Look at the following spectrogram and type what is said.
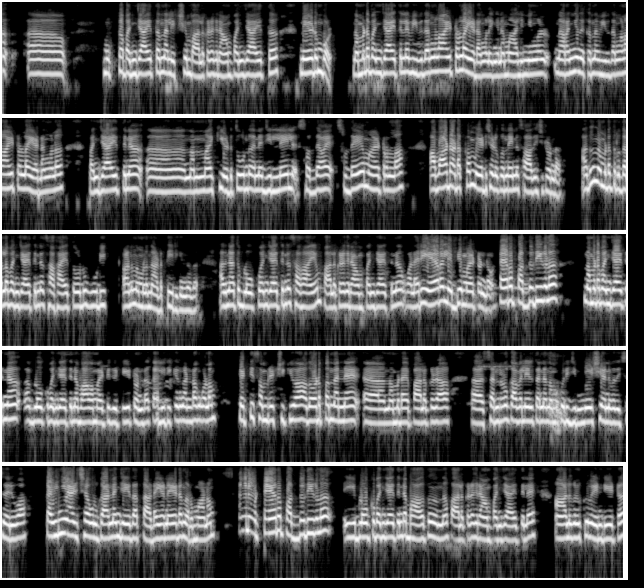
മുക്ത പഞ്ചായത്ത് എന്ന ലക്ഷ്യം പാലക്കാട് ഗ്രാമപഞ്ചായത്ത് നേടുമ്പോൾ നമ്മുടെ പഞ്ചായത്തിലെ വിവിധങ്ങളായിട്ടുള്ള ഇടങ്ങൾ ഇങ്ങനെ മാലിന്യങ്ങൾ നിറഞ്ഞു നിൽക്കുന്ന വിവിധങ്ങളായിട്ടുള്ള ഇടങ്ങൾ പഞ്ചായത്തിന് നന്നാക്കി എടുത്തുകൊണ്ട് തന്നെ ജില്ലയിൽ ശ്രദ്ധ ശ്രദ്ധേയമായിട്ടുള്ള അവാർഡ് അടക്കം മേടിച്ചെടുക്കുന്നതിന് സാധിച്ചിട്ടുണ്ട്. അത് നമ്മുടെ ത്രിതല പഞ്ചായത്തിന്റെ സഹായത്തോടു കൂടി ആണ് നമ്മൾ നടത്തിയിരിക്കുന്നത്. അതിനകത്ത് ബ്ലോക്ക് പഞ്ചായത്തിന്റെ സഹായം പാലക്കാട് ഗ്രാമപഞ്ചായത്തിന് വളരെയേറെ ലഭ്യമായിട്ടുണ്ട്. ഒട്ടേറെ പദ്ധതികൾ നമ്മുടെ പഞ്ചായത്തിന് ബ്ലോക്ക് പഞ്ചായത്തിന്റെ ഭാഗമായിട്ട് കിട്ടിയിട്ടുണ്ട്. കലിരിക്കം കണ്ടംകുളം കെട്ടി സംരക്ഷിക്കുക. അതോടൊപ്പം തന്നെ നമ്മുടെ പാലക്കുഴ സെൻട്രൽ കവലയിൽ തന്നെ നമുക്കൊരു ജിംനേഷ്യം അനുവദിച്ചു തരുക. കഴിഞ്ഞ ആഴ്ച ഉദ്ഘാടനം ചെയ്ത തടയണയുടെ നിർമ്മാണം. അങ്ങനെ ഒട്ടേറെ പദ്ധതികൾ ഈ ബ്ലോക്ക് പഞ്ചായത്തിന്റെ ഭാഗത്തു നിന്ന് പാലക്കാട് ഗ്രാമപഞ്ചായത്തിലെ ആളുകൾക്ക് വേണ്ടിയിട്ട്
